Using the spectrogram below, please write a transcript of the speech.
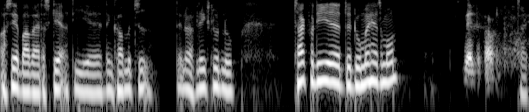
og ser bare, hvad der sker de, øh, den kommende tid. Den er i hvert fald ikke slut nu. Tak fordi at du er med her til morgen. Velbekomme. Tak.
